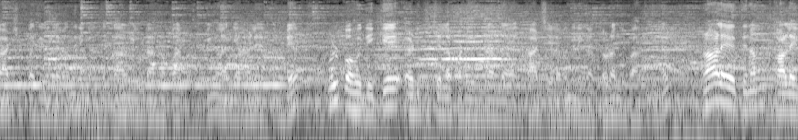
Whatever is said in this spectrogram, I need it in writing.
காட்சி பதிவுகளை வந்து நீங்கள் அந்த காணொலியூடாக பார்த்துருப்பீங்க. அங்கே ஆலயத்தினுடைய உள்பகுதிக்கு எடுத்துச் செல்லப்படுகின்ற அந்த காட்சியில் வந்து நீங்கள் தொடர்ந்து பார்க்குங்கள் நாளைய தினம் காலை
